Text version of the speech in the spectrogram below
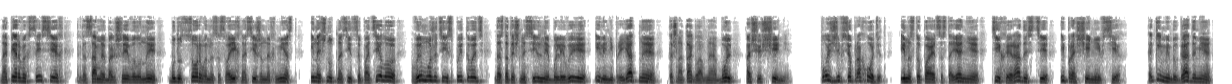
На первых сессиях, когда самые большие валуны будут сорваны со своих насиженных мест и начнут носиться по телу, вы можете испытывать достаточно сильные болевые или неприятные, тошнота, головная боль, ощущения. Позже все проходит, и наступает состояние тихой радости и прощения всех, какими бы гадами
